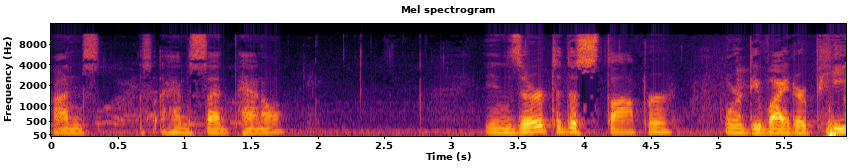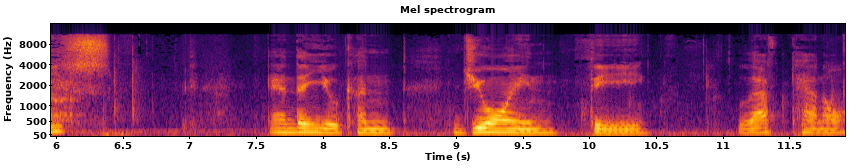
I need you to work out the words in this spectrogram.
hand, hand side panel insert the stopper or divider piece and then you can join the left panel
